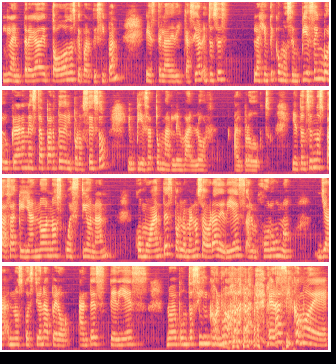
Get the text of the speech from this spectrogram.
y la entrega de todos los que participan, este, la dedicación. Entonces, la gente como se empieza a involucrar en esta parte del proceso, empieza a tomarle valor al producto. Y entonces nos pasa que ya no nos cuestionan como antes, por lo menos ahora de 10, a lo mejor uno ya nos cuestiona, pero antes de 10, 9.5, ¿no? Era así como de,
